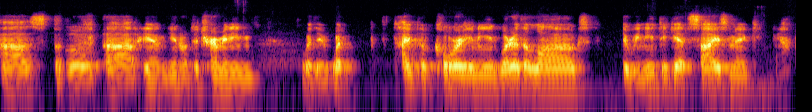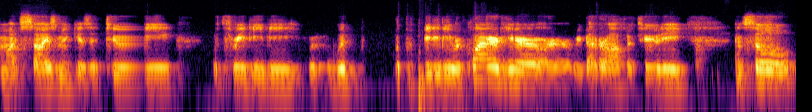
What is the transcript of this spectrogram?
Uh, so, uh, and you know, determining whether what type of core you need, what are the logs, do we need to get seismic? How much seismic is it 2D? Would 3D be would 3D be required here, or are we better off with 2D? And so,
